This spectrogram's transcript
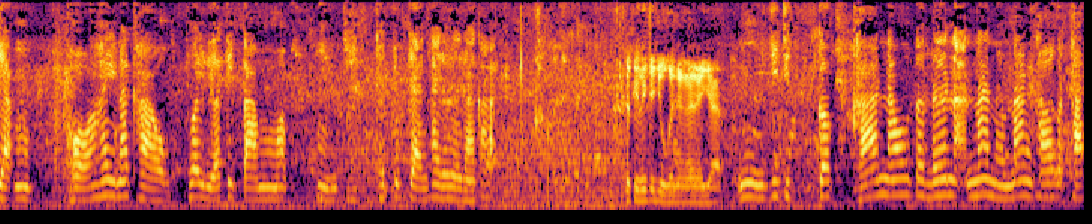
อยาก ขอให้นักข่าวช่วยเหลือติดตามมาอืมจุ๊บแจงให้เลยนะคะ แล้วทีนี้จะอยู่กันยังไงเนี่ยยาอืมจิจิก็ขานเอาแตเดินน่ะนั่นน่ะนั่งเขาก็ถัด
